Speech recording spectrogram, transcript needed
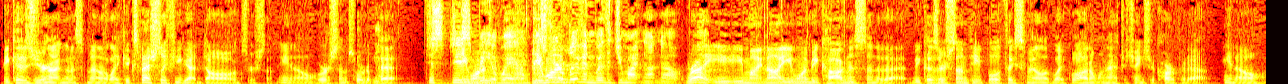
because you're not going to smell it. Like especially if you got dogs or some, you know, or some sort of pet. Just, just be aware. you Because if wanna- you're living with it, you might not know. Right, you, you might not. You want to be cognizant of that because there's some people, if they smell it, like, well, I don't want to have to change the carpet out. You know,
